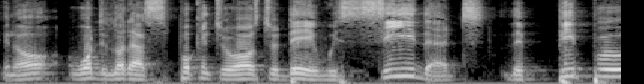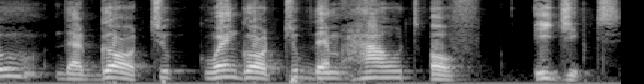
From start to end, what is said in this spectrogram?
you know what the Lord has spoken to us today, we see that the people that God took when God took them out of Egypt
